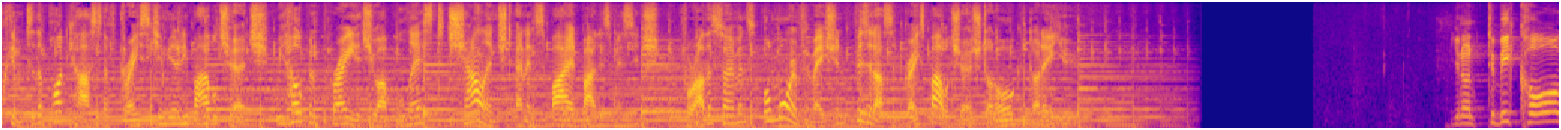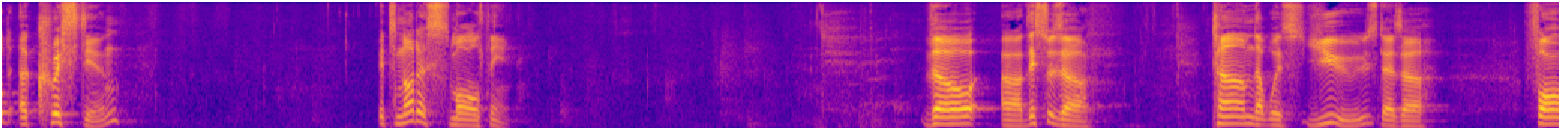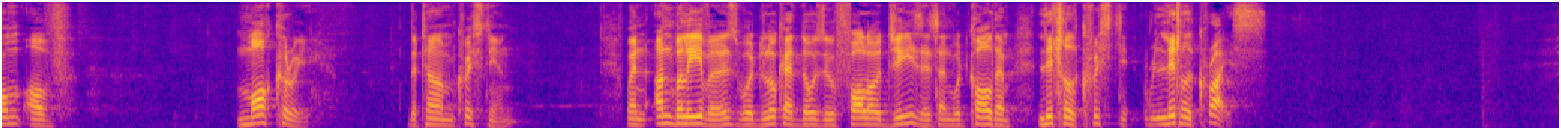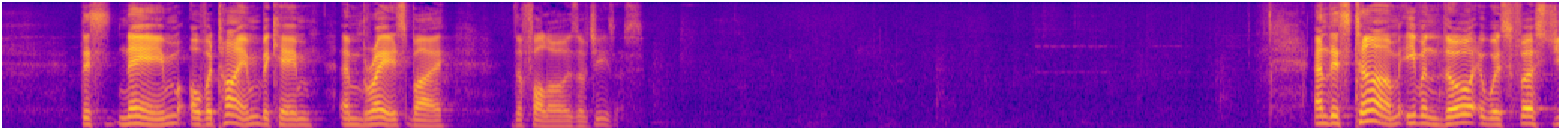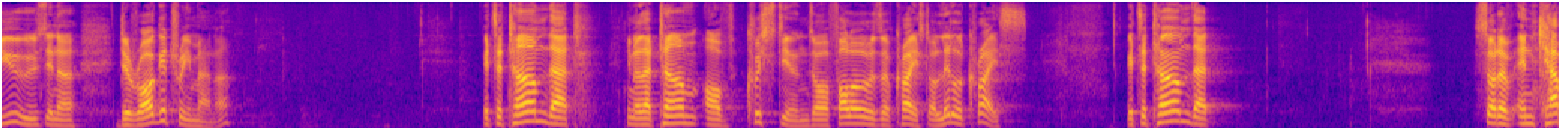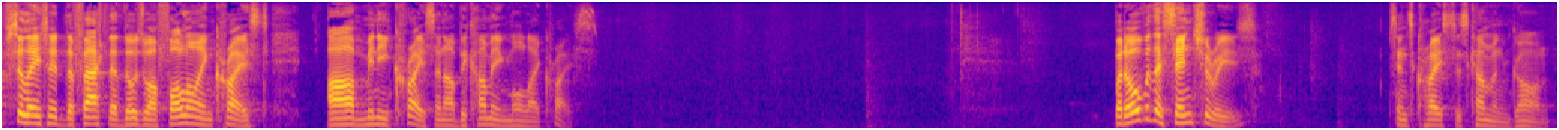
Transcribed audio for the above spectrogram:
Welcome to the podcast of Grace Community Bible Church. We hope and pray that you are blessed, challenged, and inspired by this message. For other sermons or more information, visit us at gracebiblechurch.org.au. You know, to be called a Christian, it's not a small thing. Though uh, this was a term that was used as a form of mockery, the term Christian, when unbelievers would look at those who followed Jesus and would call them little Christian, little Christ. This name over time became embraced by the followers of Jesus. And this term, even though it was first used in a derogatory manner, it's a term that, you know, that term of Christians or followers of Christ or little Christ. It's a term that sort of encapsulated the fact that those who are following Christ are mini Christ and are becoming more like Christ. But over the centuries, since Christ has come and gone,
